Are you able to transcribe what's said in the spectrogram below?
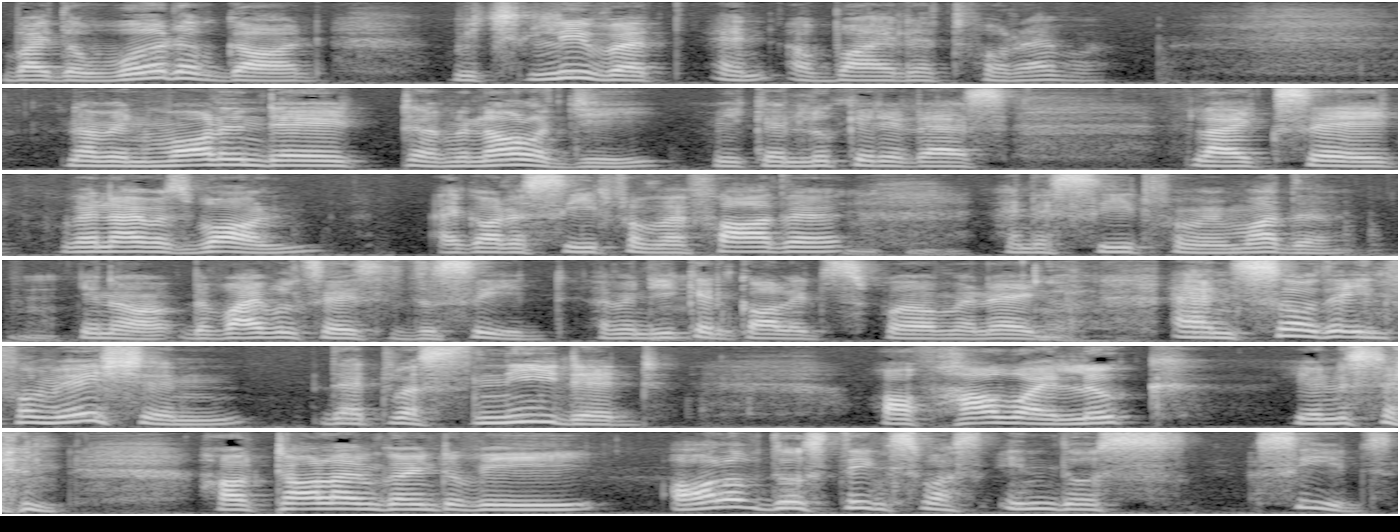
by the word of God which liveth and abideth forever. Now in modern day terminology we can look at it as like say when I was born I got a seed from my father mm-hmm. and a seed from my mother. Mm-hmm. You know, the Bible says it's the seed. I mean, you can call it sperm and egg. Yeah. And so the information that was needed of how I look, you understand, how tall I'm going to be, all of those things was in those seeds.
